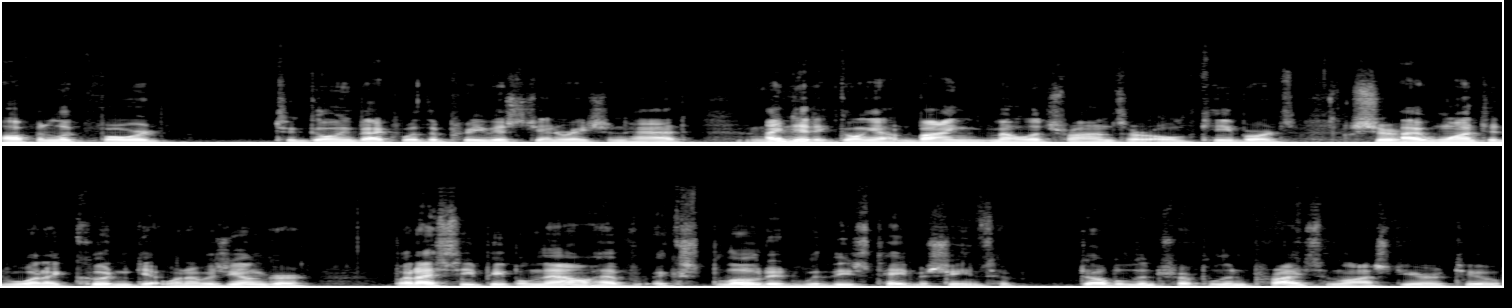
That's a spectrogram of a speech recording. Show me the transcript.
often look forward to going back to what the previous generation had. I did it going out and buying Mellotrons or old keyboards. Sure. I wanted what I couldn't get when I was younger. But I see people now have exploded with these tape machines, have doubled and tripled in price in the last year or two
